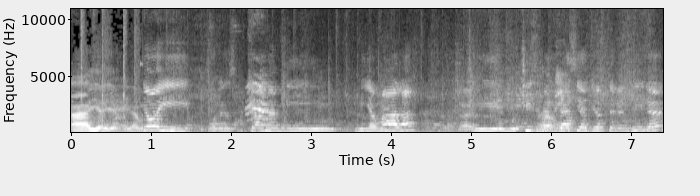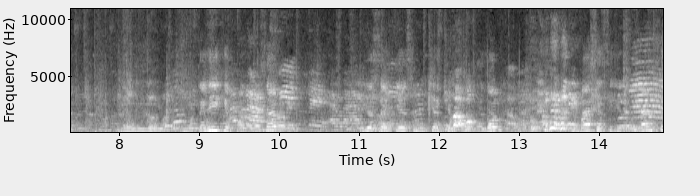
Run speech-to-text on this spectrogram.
Ay. ya. Yo y por escucharme mi, mi llamada y muchísimas gracias, Dios te bendiga. Y como te dije por abrazar, yo sé que es un muchacho emprendedor, vas a seguir adelante,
